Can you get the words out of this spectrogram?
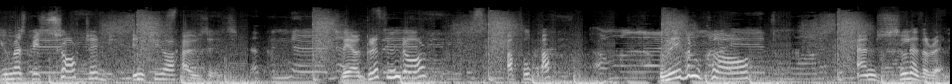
You must be sorted into your houses. They are Gryffindor, Hufflepuff, Ravenclaw, and Slytherin.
